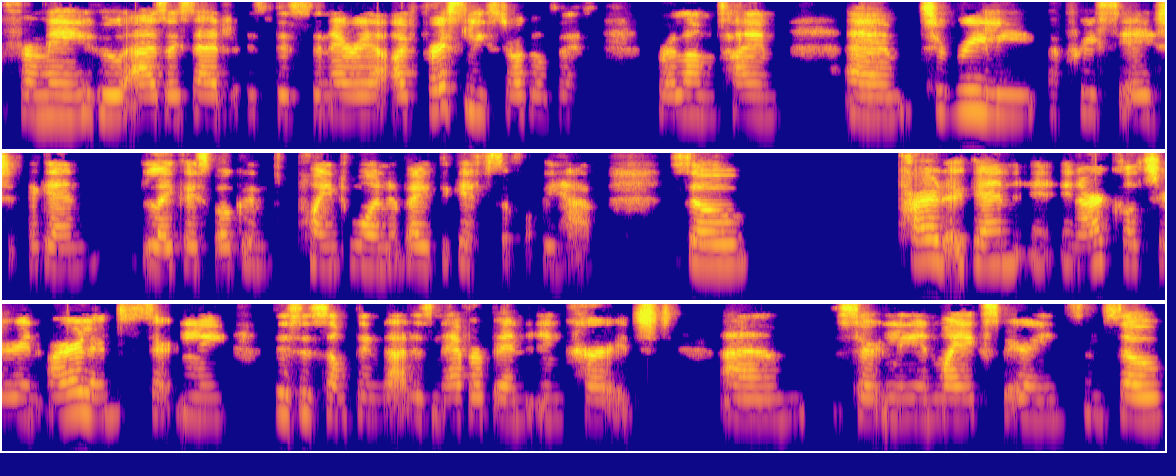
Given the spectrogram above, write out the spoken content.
for me, who, as I said, is this area I've personally struggled with for a long time, um, to really appreciate again, like I spoke in point one about the gifts of what we have. So part again in, in our culture in Ireland, certainly this is something that has never been encouraged. Um, certainly in my experience. And so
